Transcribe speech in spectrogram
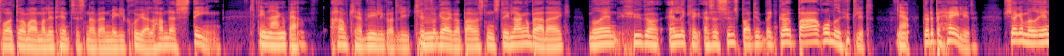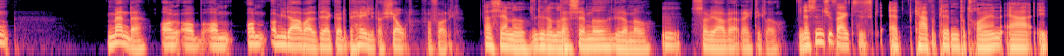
får jeg drømmer jeg mig lidt hen til sådan at være en Mikkel Kryer, eller ham der Sten. Sten Langeberg. Ham kan jeg virkelig godt lide. Kæft, Mm. hvor gad jeg godt bare være sådan en Sten Langeberg, der ikke møder ind, hygger, alle kan, altså synes bare, det man gør bare rummet hyggeligt. Ja. Gør det behageligt. Hvis jeg kan møde ind mandag, og, og, om, om, om mit arbejde, det er at gøre det behageligt og sjovt for folk, Der ser med, lytter med. der ser med, lytter med, Mm. så vil jeg være rigtig glad. Jeg synes jo faktisk, at kaffepletten på trøjen er et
